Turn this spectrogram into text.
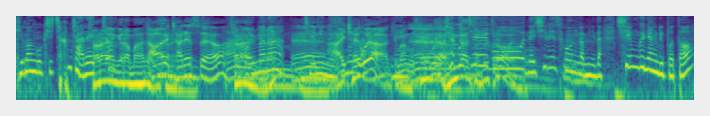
김한국 씨 참 잘했죠? 전화 연결 한번 하자. 아, 잘했어요. 아, 전화 얼마나 연결. 재밌는지 몰라. 최고야. 김한국 최고야. 최고 최고 네 시내 상황 갑니다. 심근양 리포터.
